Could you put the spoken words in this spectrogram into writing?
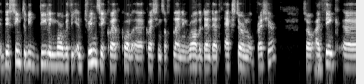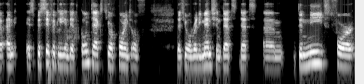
this seemed to be dealing more with the intrinsic que uh, questions of planning rather than that external pressure. So I think, uh, and specifically in that context, your point of that you already mentioned that that um, the need for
